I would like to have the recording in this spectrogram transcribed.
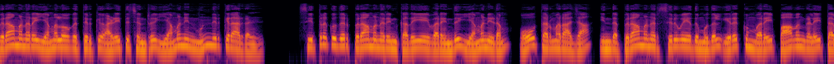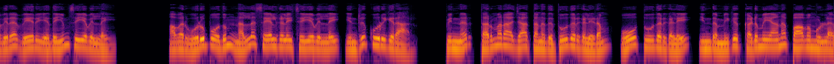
பிராமணரை யமலோகத்திற்கு அழைத்துச் சென்று யமனின் முன் நிற்கிறார்கள். சித்ரகுதர் பிராமணரின் கதையை வரைந்து யமனிடம் ஓ தர்மராஜா இந்த பிராமணர் சிறுவயது முதல் இறக்கும் வரை பாவங்களைத் தவிர வேறு எதையும் செய்யவில்லை. அவர் ஒருபோதும் நல்ல செயல்களைச் செய்யவில்லை என்று கூறுகிறார். பின்னர் தர்மராஜா தனது தூதர்களிடம் ஓ தூதர்களே இந்த மிகக் கடுமையான பாவமுள்ள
